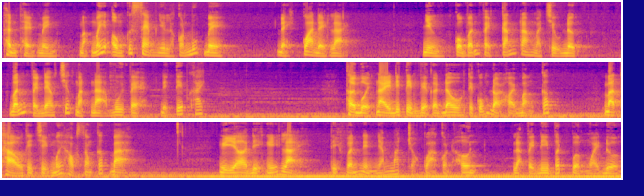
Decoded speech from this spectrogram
Thân thể mình mà mấy ông cứ xem như là con búp bê, đẩy qua đẩy lại. Nhưng cô vẫn phải cắn răng mà chịu đựng vẫn phải đeo chiếc mặt nạ vui vẻ để tiếp khách. Thời buổi này đi tìm việc ở đâu thì cũng đòi hỏi bằng cấp, mà Thảo thì chỉ mới học xong cấp 3. Nghĩ ờ, để nghĩ lại thì vẫn nên nhắm mắt cho qua còn hơn là phải đi vất vưởng ngoài đường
